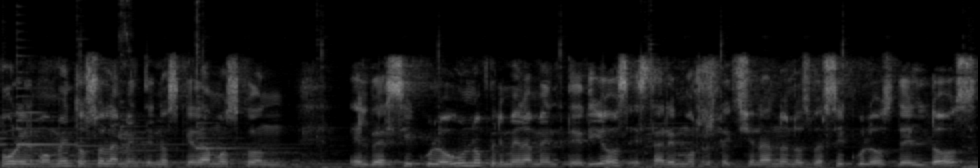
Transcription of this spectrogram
por el momento solamente nos quedamos con el versículo 1, primeramente Dios, estaremos reflexionando en los versículos del 2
